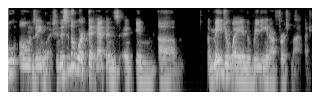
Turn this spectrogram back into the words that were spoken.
who owns English? And this is the work that happens in, in um, a major way in the reading in our first module.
